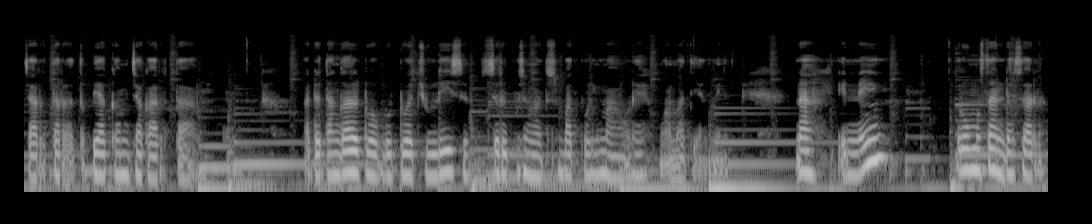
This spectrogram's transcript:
Charter atau Piagam Jakarta pada tanggal 22 Juli 1945 oleh Muhammad Yamin. Nah, ini rumusan dasar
